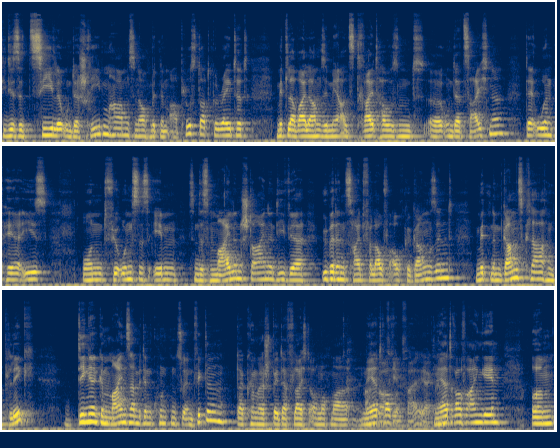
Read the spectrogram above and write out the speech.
die diese Ziele unterschrieben haben, sind auch mit einem A plus dort geratet. Mittlerweile haben sie mehr als 3000 äh, Unterzeichner der UNPRIs. Und für uns ist eben, sind es Meilensteine, die wir über den Zeitverlauf auch gegangen sind, mit einem ganz klaren Blick, Dinge gemeinsam mit dem Kunden zu entwickeln. Da können wir später vielleicht auch nochmal näher, drauf, ja, näher drauf eingehen. Ähm,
